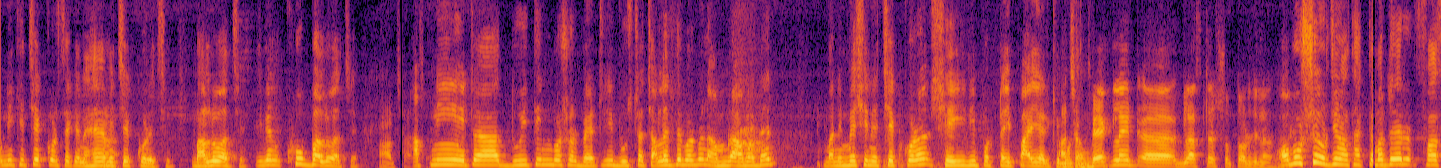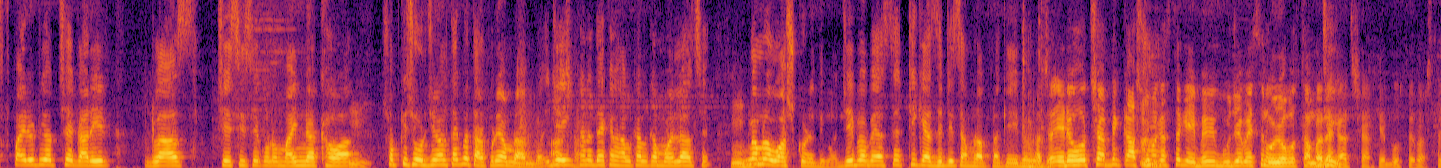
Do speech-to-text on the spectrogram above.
উনি কি চেক করছে কিনা? হ্যাঁ আমি চেক করেছি। ভালো আছে। ইভেন খুব ভালো আছে। আচ্ছা আপনি এটা দুই তিন বছর ব্যাটারি বুস্টার চালাতে পারবেন। আমরা আমাদের মানে মেশিনে চেক করা সেই রিপোর্টটাই পাই আর কি আচ্ছা। ব্যাকলাইট গ্লাসটা সত্য অরিজিনাল অবশ্যই অরিজিনাল থাকতে আমাদের ফার্স্ট প্রায়োরিটি হচ্ছে গাড়ির গ্লাস চেসিসে কোনো মাইন না খাওয়া সবকিছু অরিজিনাল থাকবে তারপরে আমরা আনব। এই যে আচ্ছা। এখানে দেখেন হালকা হালকা ময়লা আছে আমরা ওয়াশ করে দিব। যেভাবে আছে ঠিক অ্যাজ ইট ইজ আমরা আপনাকে এইভাবে আচ্ছা এটা হচ্ছে আপনি কাস্টমার কাছ থেকে এইভাবে বুঝে পেয়েছেন ওই অবস্থা আমরা। দেখাচ্ছি আর কি বুঝতে পারছি।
